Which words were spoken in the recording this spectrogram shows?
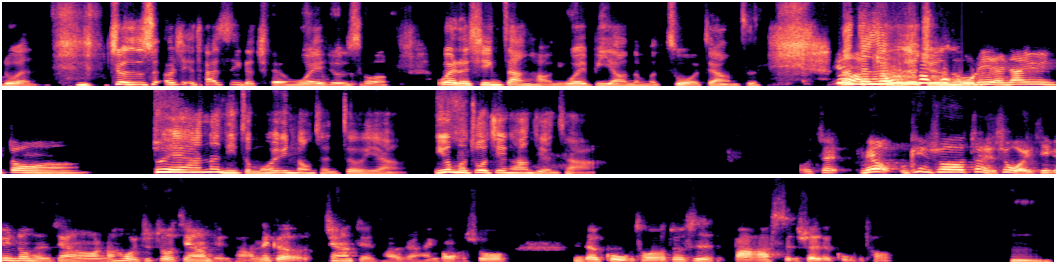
论，就是而且他是一个权威，就是说为了心脏好，你未必要那么做这样子。那但是我就觉得鼓励人家运动啊，对呀，那你怎么会运动成这样？”你有没有做健康检查？我在没有，我跟你说，重点是我已经运动成这样哦，然后我就做健康检查，那个健康检查的人还跟我说，你的骨头就是八十岁的骨头。嗯，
